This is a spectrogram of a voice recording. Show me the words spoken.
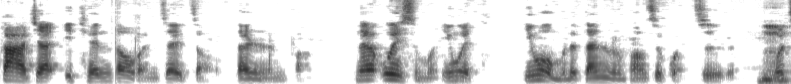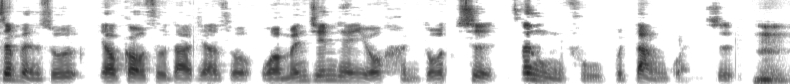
大家一天到晚在找单人房？那为什么？因为因为我们的单人房是管制的。嗯我这本书要告诉大家说，我们今天有很多是政府不当管制嗯，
